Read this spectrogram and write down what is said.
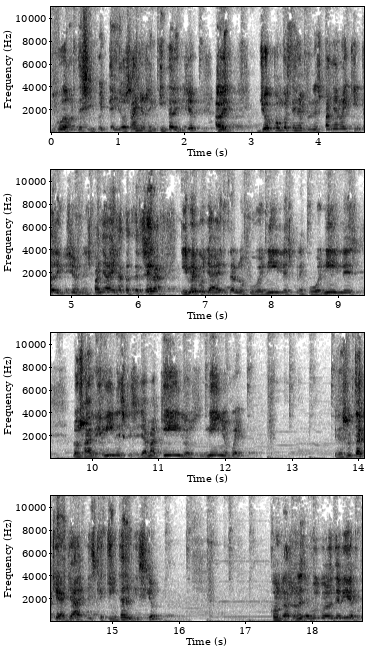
Un jugador de 52 años en quinta división. A ver, yo pongo este ejemplo, en España no hay quinta división, en España hay hasta tercera y luego ya entran los juveniles, prejuveniles, los alevines que se llama aquí, los niños, bueno resulta que allá es que quinta división. Con razones de fútbol es de viejos.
